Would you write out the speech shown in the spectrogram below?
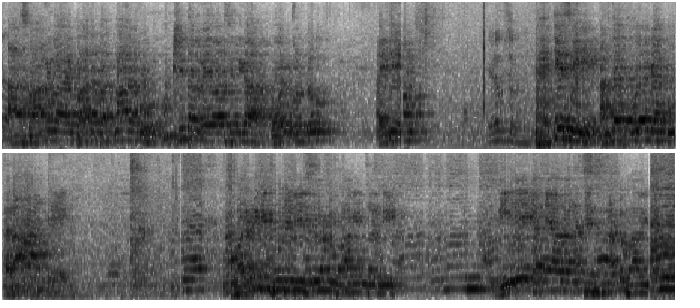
ఆ స్వామి వారి పాద పద్మాలకు అక్షితలు వేయవలసిందిగా కోరుకుంటూ అయితే దయచేసి అందరు దూరంగా రా అంటే వరుడికి పూజ చేస్తున్నట్టు భావించండి. మీరే కన్యాదానం చేస్తున్నట్టు భావించండి.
